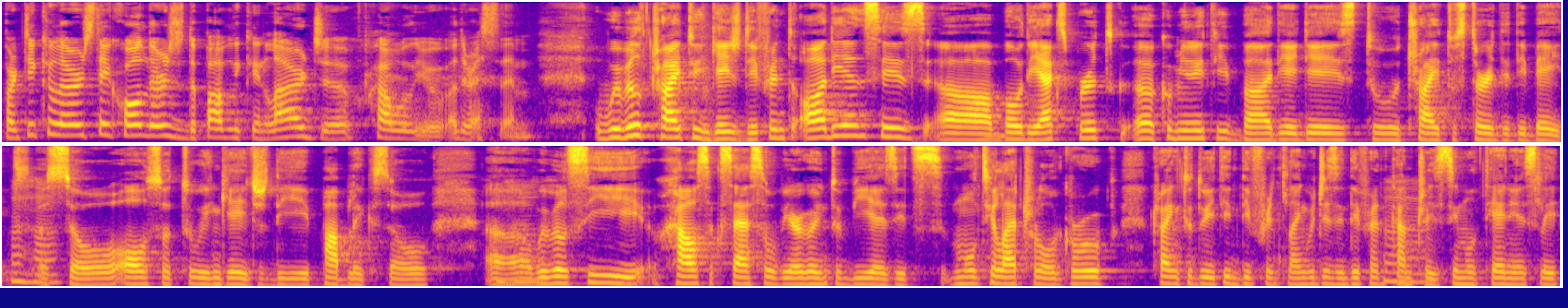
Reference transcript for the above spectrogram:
particular stakeholders, the public in large? Uh, how will you address them? We will try to engage different audiences, uh, both the expert uh, community, but the idea is to try to stir the debate. Mm-hmm. So also to engage the public. So uh, mm-hmm. we will see how successful we are going to be as its multilateral group, trying to do it in different languages in different mm-hmm. countries simultaneously.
